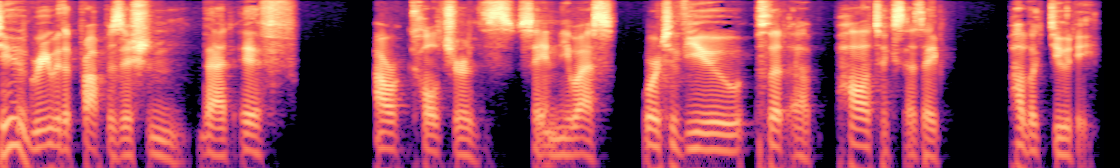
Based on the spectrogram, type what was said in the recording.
Do you agree with the proposition that if our culture, say in the U.S., were to view uh, politics as a public duty,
